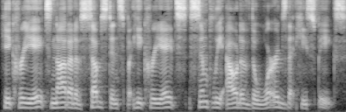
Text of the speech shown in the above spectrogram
He creates not out of substance, but he creates simply out of the words that he speaks.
